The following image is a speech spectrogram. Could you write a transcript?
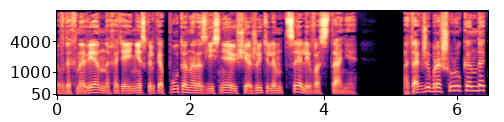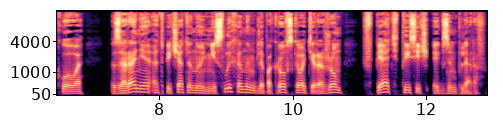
вдохновенно, хотя и несколько путано разъясняющие жителям цели восстания, а также брошюру Кондакова — заранее отпечатанную неслыханным для Покровского тиражом в 5000 экземпляров.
